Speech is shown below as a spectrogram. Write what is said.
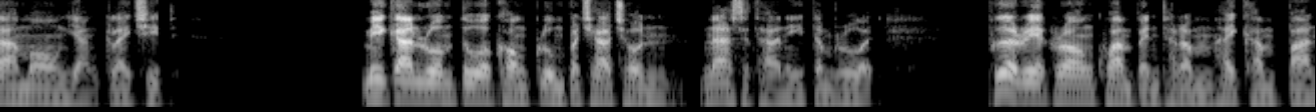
ตามองอย่างใกล้ชิด มีการรวมตัวของกลุ่มประชาชน หน้าสถานีตำรวจ พื่อเรียกร้องความเป็นธรรมให้คำปัน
